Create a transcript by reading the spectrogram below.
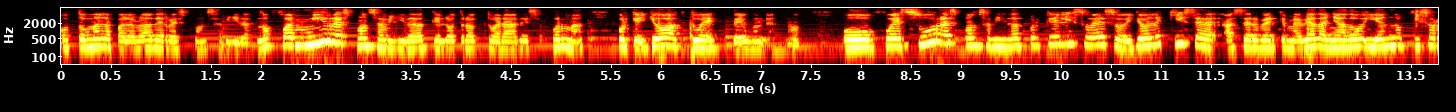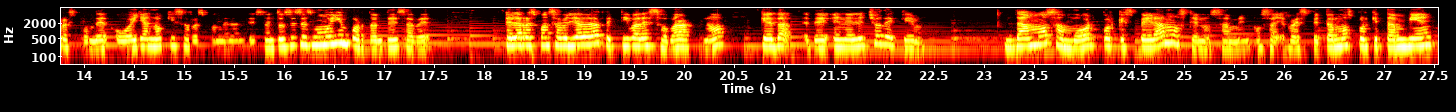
o toman la palabra de responsabilidad. No fue mi responsabilidad que el otro actuara de esa forma, porque yo actué de una, ¿no? O fue su responsabilidad porque él hizo eso yo le quise hacer ver que me había dañado y él no quiso responder o ella no quiso responder ante eso. Entonces es muy importante saber que la responsabilidad afectiva de eso va, ¿no? Queda en el hecho de que damos amor porque esperamos que nos amen, o sea, respetamos porque también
